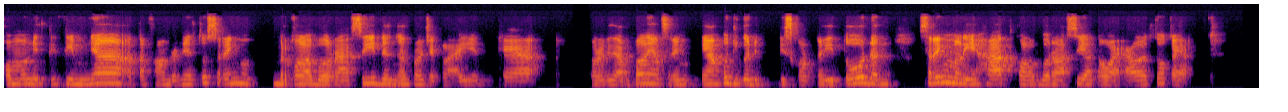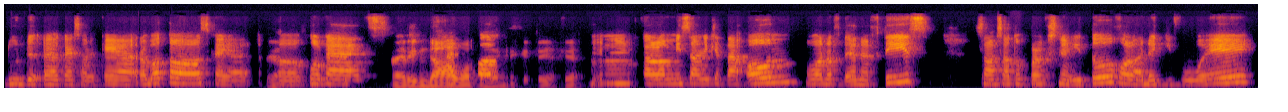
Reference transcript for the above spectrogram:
community timnya atau foundernya itu sering berkolaborasi dengan project lain kayak for example yang sering yang aku juga di Discordnya itu dan sering melihat kolaborasi atau WL itu kayak dude eh, kayak sorry kayak Robotos kayak ya. uh, Cool Cats Rindau apa gitu ya, ya. Mm, kalau misalnya kita own one of the NFTs salah satu perksnya itu kalau ada giveaway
